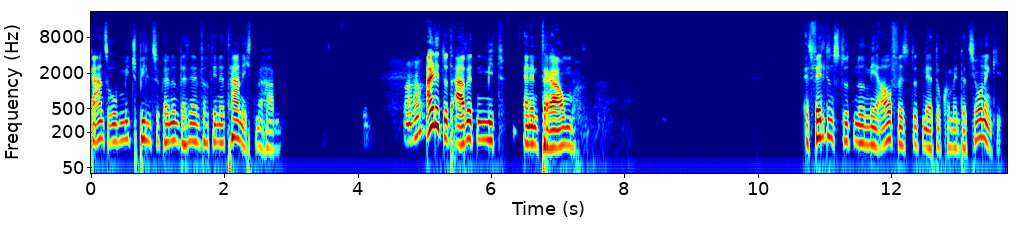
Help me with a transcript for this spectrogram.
ganz oben mitspielen zu können, weil sie einfach den Etat nicht mehr haben. Mhm. Alle dort arbeiten mit einem Traum. Es fällt uns dort nur mehr auf, weil es dort mehr Dokumentationen gibt.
